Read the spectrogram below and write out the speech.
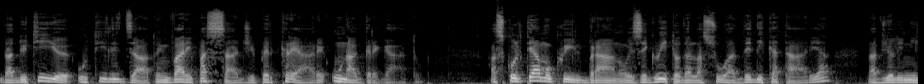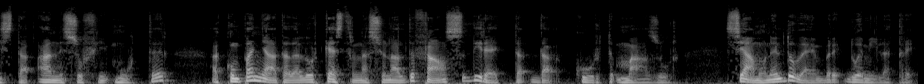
da Dutilleux utilizzato in vari passaggi per creare un aggregato. Ascoltiamo qui il brano eseguito dalla sua dedicataria, la violinista Anne-Sophie Mutter, accompagnata dall'Orchestre Nationale de France diretta da Kurt Masur. Siamo nel novembre 2003.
